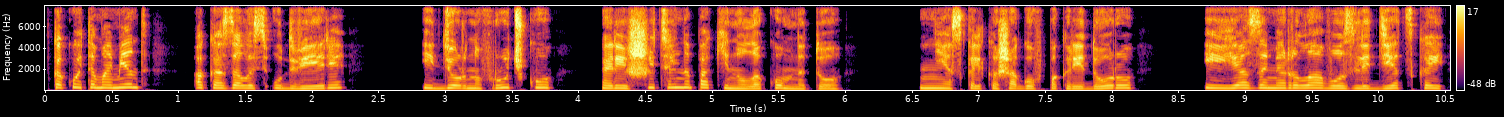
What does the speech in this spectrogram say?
В какой-то момент оказалась у двери и, дернув ручку, решительно покинула комнату. Несколько шагов по коридору, и я замерла возле детской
